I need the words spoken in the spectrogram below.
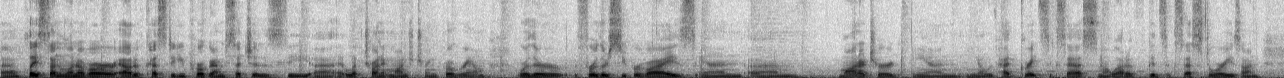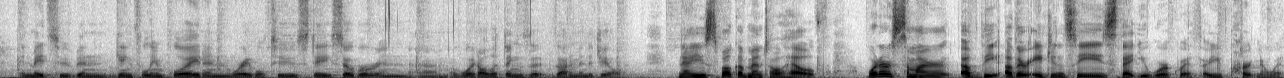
uh, placed on one of our out of custody programs, such as the uh, electronic monitoring program, where they're further supervised and um, monitored. And you know, we've had great success and a lot of good success stories on inmates who've been gainfully employed and were able to stay sober and um, avoid all the things that got them into jail. Now, you spoke of mental health. What are some of the other agencies that you work with or you partner with?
